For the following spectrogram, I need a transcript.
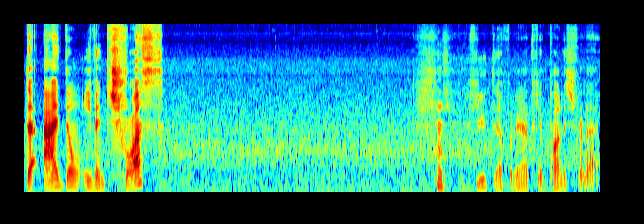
that I don't even trust, you definitely gonna have to get punished for that.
